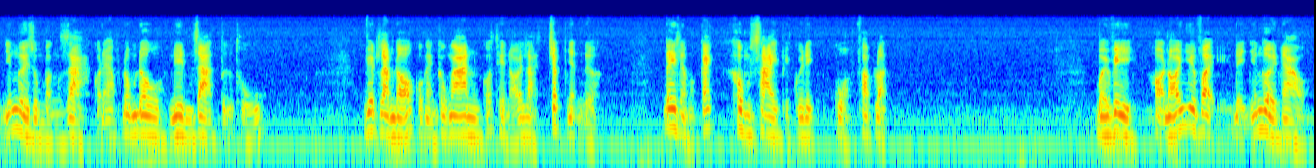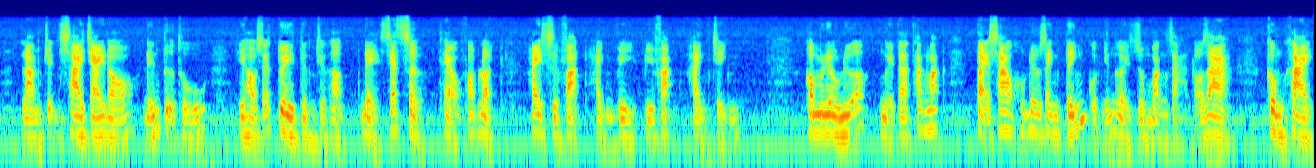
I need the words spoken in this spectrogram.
những người dùng bằng giả của Đại học Đông Đô nên ra tự thú. Việc làm đó của ngành công an có thể nói là chấp nhận được. Đây là một cách không sai về quy định của pháp luật. Bởi vì họ nói như vậy để những người nào làm chuyện sai trái đó đến tự thú thì họ sẽ tùy từng trường hợp để xét xử theo pháp luật hay xử phạt hành vi vi phạm hành chính. Còn một điều nữa, người ta thắc mắc tại sao không nêu danh tính của những người dùng bằng giả đó ra, công khai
